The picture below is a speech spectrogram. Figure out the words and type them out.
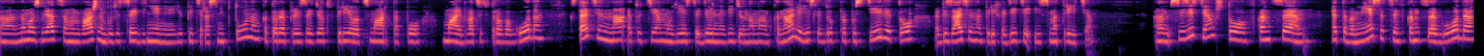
а, на мой взгляд, самым важным будет соединение Юпитера с Нептуном, которое произойдет в период с марта по май 2022 года. Кстати, на эту тему есть отдельное видео на моем канале. Если вдруг пропустили, то обязательно переходите и смотрите. А, в связи с тем, что в конце этого месяца и в конце года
